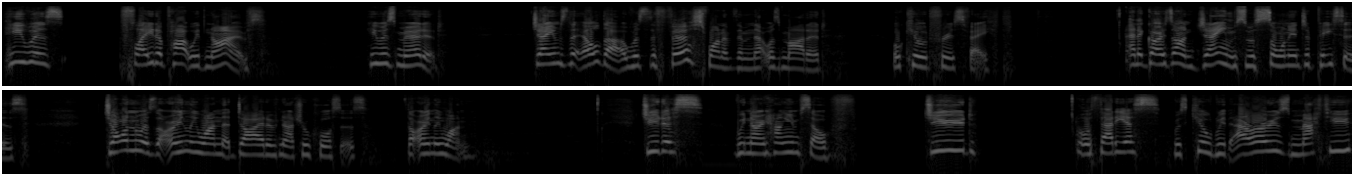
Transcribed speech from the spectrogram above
he was flayed apart with knives. He was murdered. James the elder was the first one of them that was martyred or killed for his faith. And it goes on James was sawn into pieces. John was the only one that died of natural causes, the only one. Judas, we know, hung himself. Jude or Thaddeus was killed with arrows. Matthew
